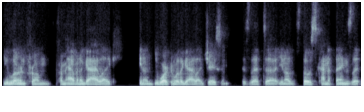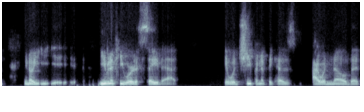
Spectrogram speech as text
you learn from from having a guy like you know working with a guy like jason is that uh, you know it's those kind of things that you know even if you were to say that it would cheapen it because i would know that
